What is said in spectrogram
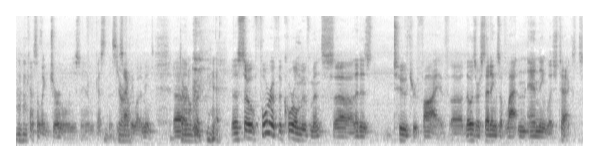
Mm-hmm. Kind of sounds like journal when you say it. I guess that's journal. exactly what it means. Uh, journal, but yeah. Uh, so four of the choral movements, uh, that is two through five, uh, those are settings of Latin and English texts.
